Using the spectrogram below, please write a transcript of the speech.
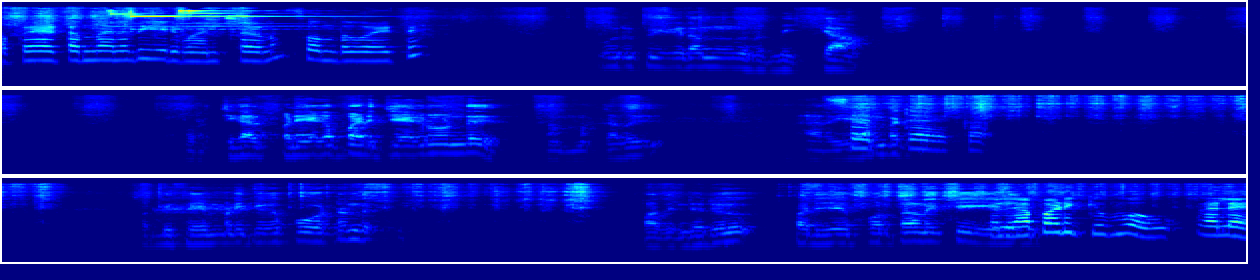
അപ്പോൾ ഏട്ടൻ തന്നെ തീരുമാനിച്ചാണ് സ്വന്തമായിട്ട്. ഒരു പീഠം നിർമ്മിക്കാം. കുറച്ച് കൽപ്പനയൊക്കെ പഠിച്ചേക്കണോണ്ട് നമുക്കത് അറിയാൻ പറ്റും. ഡിസൈൻ പണിക്കൊക്കെ പോയിട്ടുണ്ട്. അപ്പൊ അതിന്റെ ഒരു പരിചയപ്പുറത്താണ് എല്ലാ പഠിക്കും പണിക്കും പോകും അല്ലേ?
